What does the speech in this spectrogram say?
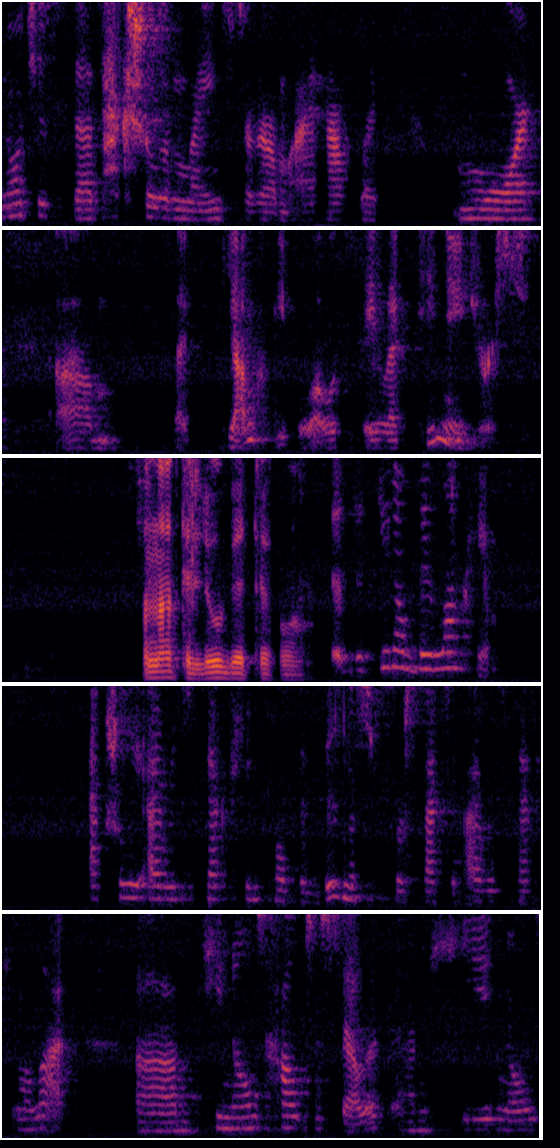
noticed that actually on my Instagram, I have like more um, like young people. I would say like teenagers. Фанаты любят его. Uh, You know, they love him. Actually, I respect him from the business perspective. I respect him a lot. Um, he knows how to sell it, and he knows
